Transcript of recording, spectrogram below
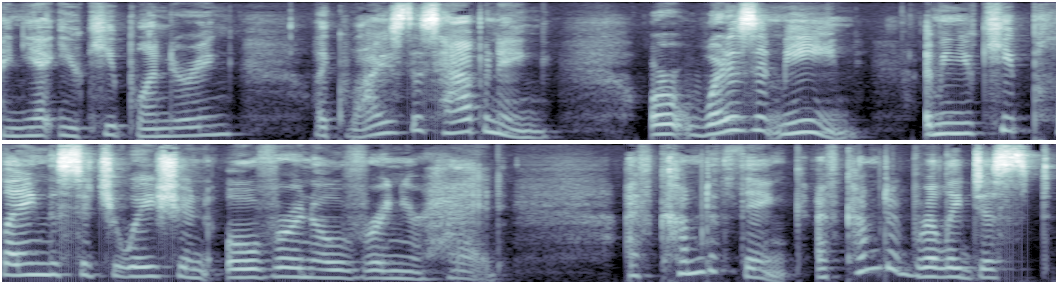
and yet you keep wondering, like, why is this happening? Or what does it mean? I mean, you keep playing the situation over and over in your head. I've come to think, I've come to really just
